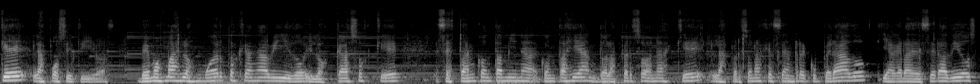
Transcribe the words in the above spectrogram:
que las positivas. Vemos más los muertos que han habido y los casos que se están contagiando las personas que las personas que se han recuperado y agradecer a Dios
